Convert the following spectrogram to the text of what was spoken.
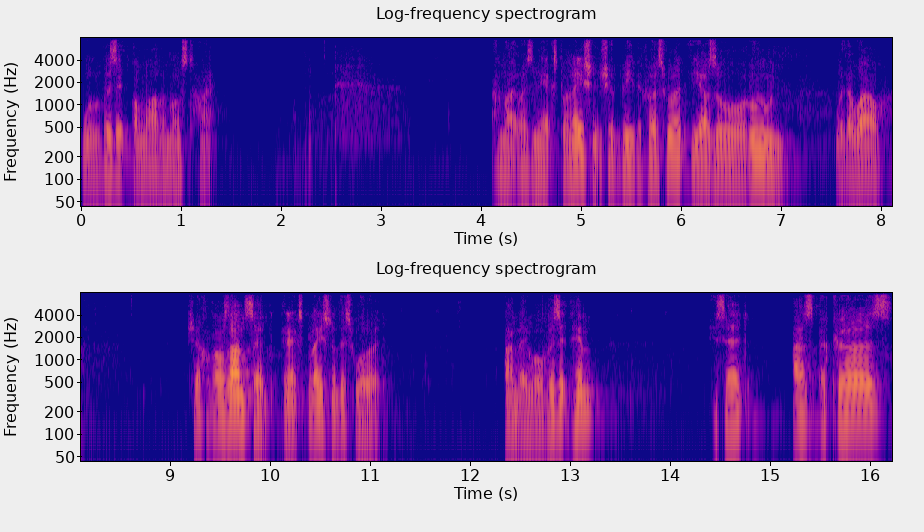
will visit Allah the Most High. And likewise in the explanation it should be the first word, yazurun, with a waw. Shaykh al-Fawzan said in explanation of this word, and they will visit him, he said, as occurs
